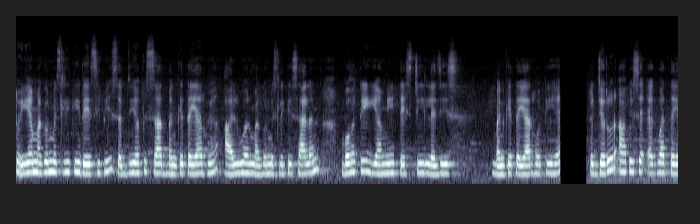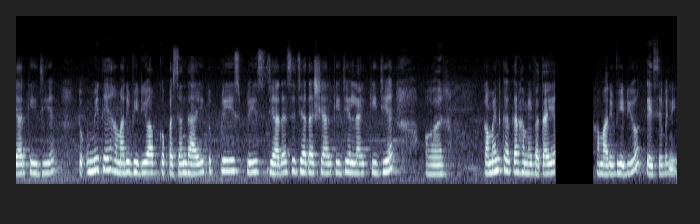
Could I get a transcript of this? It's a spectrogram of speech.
तो ये मगुर मछली की रेसिपी, सब्जियों के साथ बनके तैयार हुआ आलू और मगुर मछली की सालन। बहुत ही यमी टेस्टी, लजीज बनके तैयार होती है। तो ज़रूर आप इसे एक बार तैयार कीजिए। तो उम्मीद है हमारी वीडियो आपको पसंद आई। तो प्लीज़ प्लीज़ ज़्यादा से ज़्यादा शेयर कीजिए, लाइक कीजिए और कमेंट कर कर हमें बताइए हमारी वीडियो कैसे बनी।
